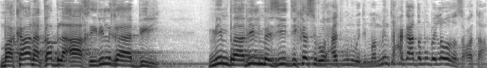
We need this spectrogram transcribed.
ma kaana qabla aakhiri lhaabiri min baabi lmasiidi kasru xatmun wadi ma minta xaggaa dambu bay la wada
